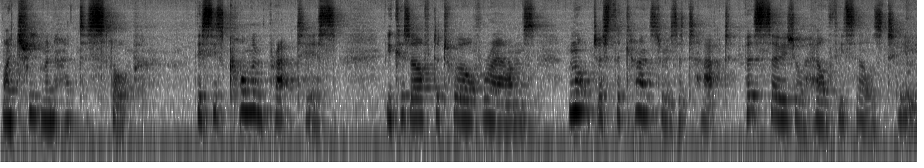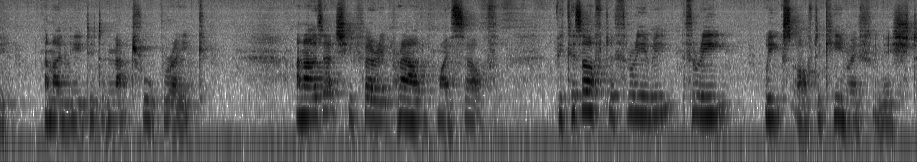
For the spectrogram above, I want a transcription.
my treatment had to stop. This is common practice because after 12 rounds, not just the cancer is attacked, but so is your healthy cells too. And I needed a natural break. And I was actually very proud of myself because after three, week, three weeks after chemo finished,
